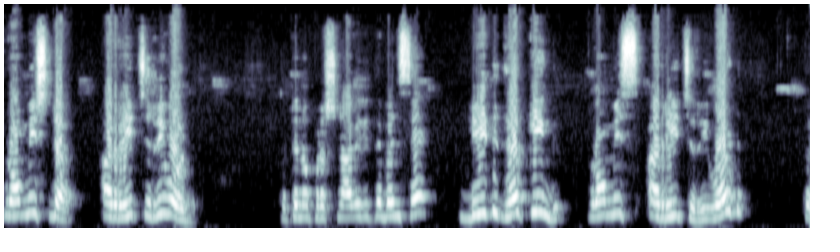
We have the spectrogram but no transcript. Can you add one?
promised a rich reward તો તેનો પ્રશ્ન આવી રીતે બનશે. Did the king promise a rich reward તો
